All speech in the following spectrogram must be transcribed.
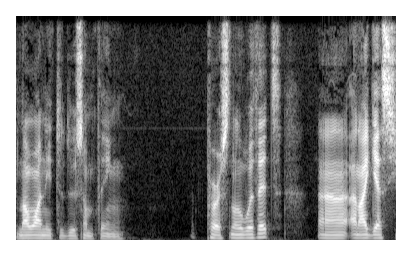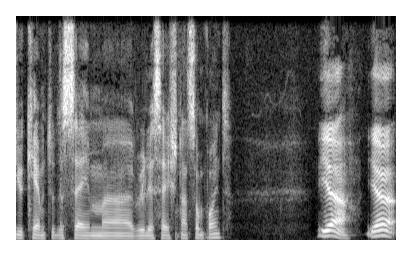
now I need to do something personal with it. Uh, and I guess you came to the same uh, realization at some point. Yeah, yeah.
